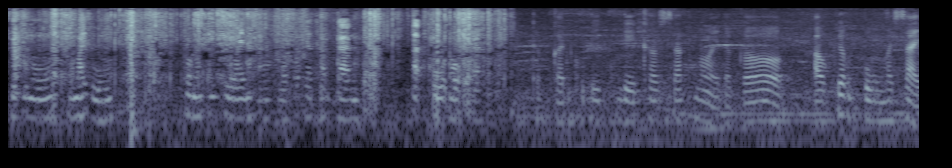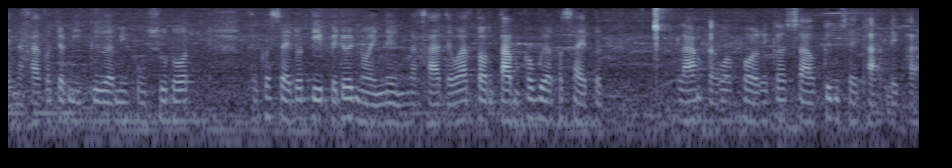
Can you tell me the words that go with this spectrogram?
เห็ดหนูหน่อไม้ถุงพวกน้ำพริกไว้นะคะ เราก็จะทำการตัดโคนออกค่ะทำการคลุกเล็กข้าซักหน่อย แล้วก็เอาเครื่องปรุงมาใส่นะคะ ก็จะมีเกลือมีผงชูรสแล้วก็ใส่รสดีไปด้วยหน่อยหนึ่งนะคะ แต่ว่าตอนตำข้าวเบื่อก็ใส่ไปล้างกะว่าพอแล้วก็ซาวขึ้นใส่ถาดเลยค่ะ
